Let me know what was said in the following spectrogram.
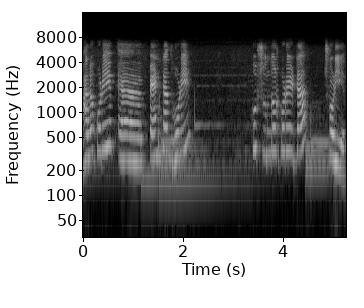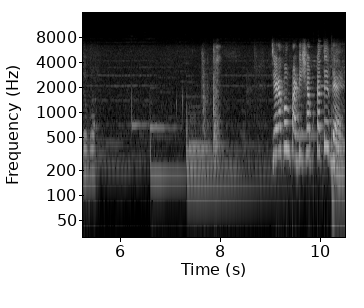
ভালো করে প্যানটা ধরে খুব সুন্দর করে এটা ছড়িয়ে দেবো। যেরকম পাটিসাপটাতে দেয়।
